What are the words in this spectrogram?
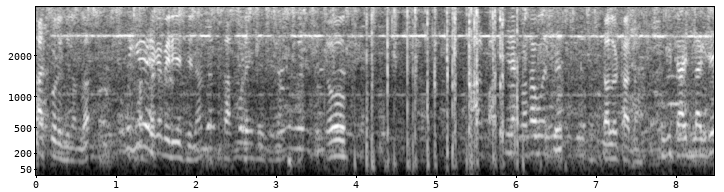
কাজ করেছিলাম দা থেকে বেরিয়েছিলাম তারপরে এসেছিলাম। তো আর পাচ্ছি না কথা বলছে চলো টাটা। খুবই টাইট লাগছে।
